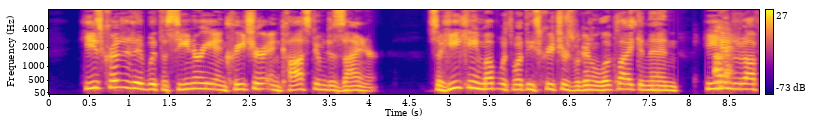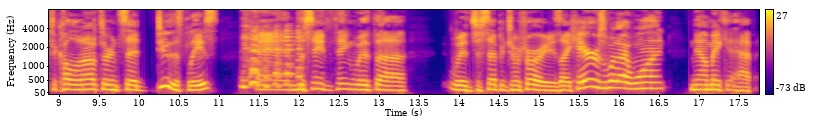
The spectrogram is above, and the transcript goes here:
he's credited with the scenery and creature and costume designer. So he came up with what these creatures were going to look like, and then he Okay. handed it off to Colin Arthur and said, "Do this, please." and the same thing with uh with Giuseppe Tortora. He's like, "Here's what I want. Now make it happen."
